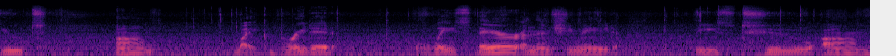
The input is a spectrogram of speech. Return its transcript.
cute, um, like, braided lace there. And then she made these two, um,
